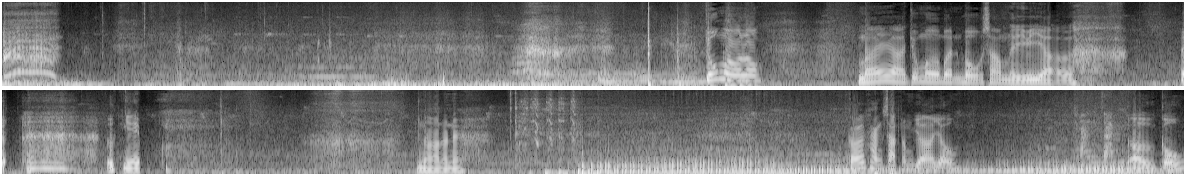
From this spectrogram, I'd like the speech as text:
À! chú mua luôn mới uh, chú mưa bên bù xong thì bây giờ ướt nhẹp nò rồi nè. Có khăn sạch không giờ vũ? Khăn sạch. Ừ cứu.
